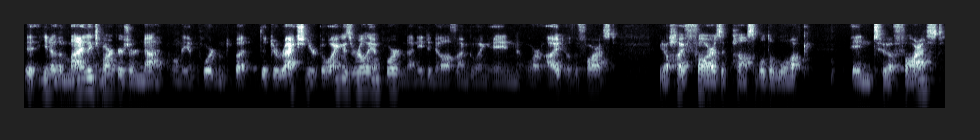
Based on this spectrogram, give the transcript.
it- you know the mileage markers are not only important but the direction you're going is really important i need to know if i'm going in or out of the forest you know how far is it possible to walk into a forest?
